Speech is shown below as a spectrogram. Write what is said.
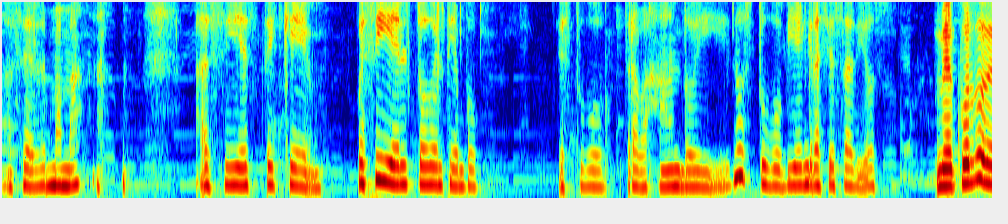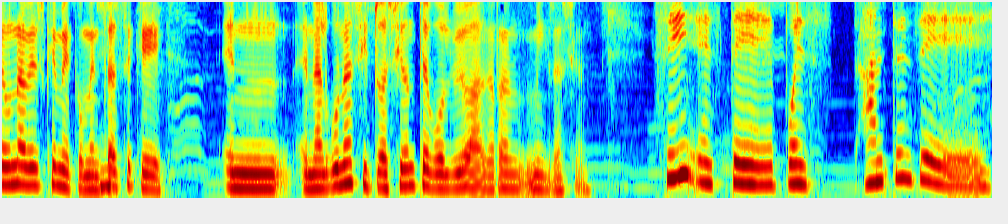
a ser mamá. Así este que, pues sí, él todo el tiempo estuvo trabajando y no estuvo bien, gracias a Dios. Me acuerdo de una vez que me comentaste que en, en alguna situación te volvió a agarrar migración. Sí, este, pues antes de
